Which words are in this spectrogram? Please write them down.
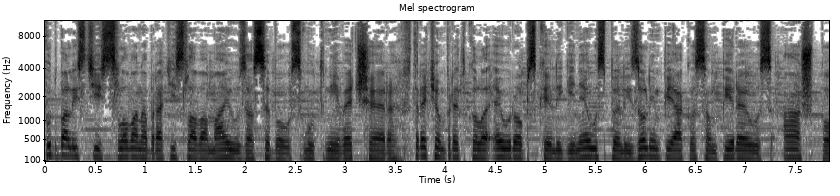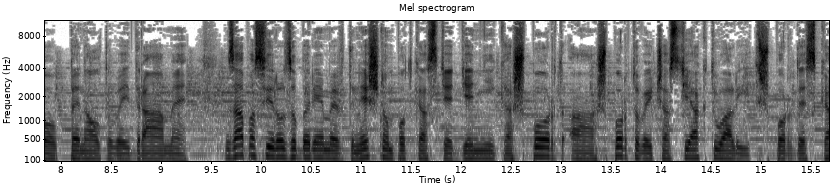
Futbalisti Slovana Bratislava majú za sebou smutný večer. V treťom predkole Európskej ligy neúspeli z Olympiakosom Pireus až po penaltovej dráme. Zápasy rozoberieme v dnešnom podcaste Denníka Šport a športovej časti aktualít Šport.sk.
